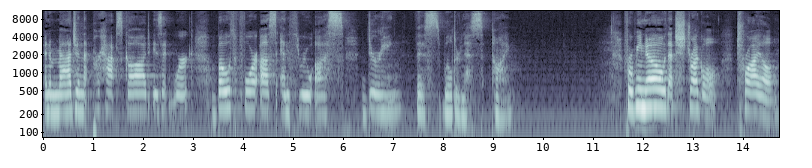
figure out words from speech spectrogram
and imagine that perhaps God is at work both for us and through us during this wilderness time. For we know that struggle, trial,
